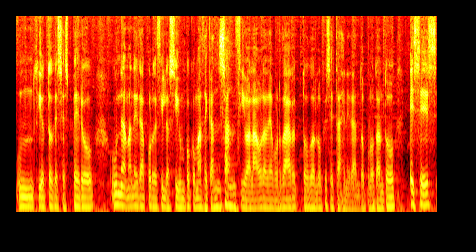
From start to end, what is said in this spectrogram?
un cierto desespero, una manera, por decirlo así, un poco más de cansancio a la hora de abordar todo lo que se está generando. Por lo tanto, esa es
